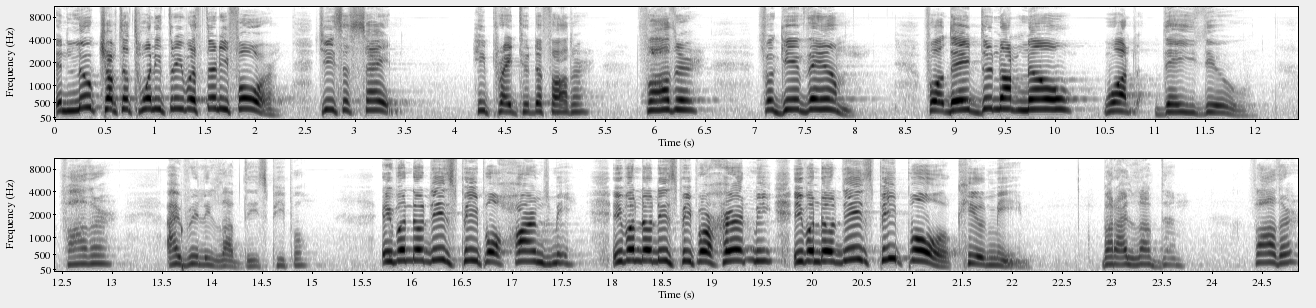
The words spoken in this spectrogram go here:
In Luke chapter 23, verse 34, Jesus said, He prayed to the Father, Father, forgive them, for they do not know what they do. Father, I really love these people. Even though these people harmed me, even though these people hurt me, even though these people killed me, but I love them. Father,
